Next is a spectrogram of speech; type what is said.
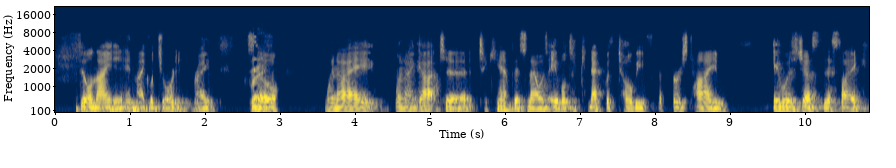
Phil Knight and Michael Jordan, right? right? So when I when I got to to campus and I was able to connect with Toby for the first time, it was just this like,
